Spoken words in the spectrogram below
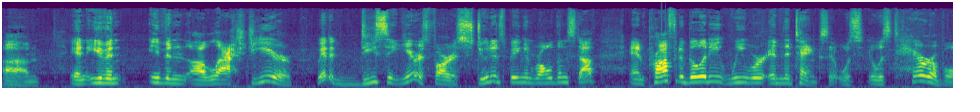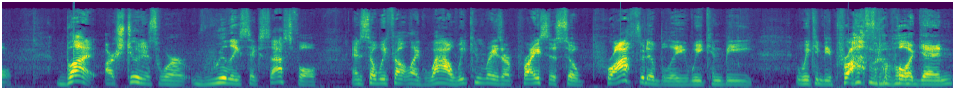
Um, and even even uh, last year, we had a decent year as far as students being enrolled and stuff, and profitability. We were in the tanks. It was it was terrible, but our students were really successful, and so we felt like, wow, we can raise our prices so profitably. We can be we can be profitable again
